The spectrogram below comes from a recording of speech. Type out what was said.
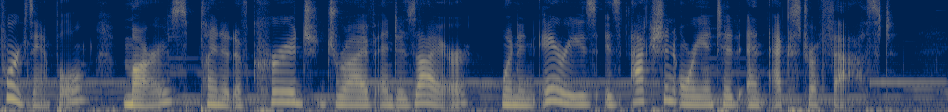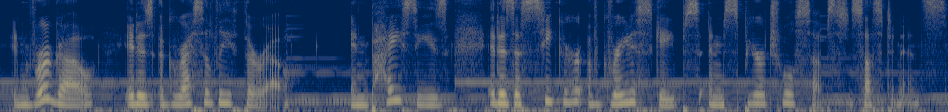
For example, Mars, planet of courage, drive, and desire, when in Aries, is action oriented and extra fast. In Virgo, it is aggressively thorough. In Pisces, it is a seeker of great escapes and spiritual sustenance.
